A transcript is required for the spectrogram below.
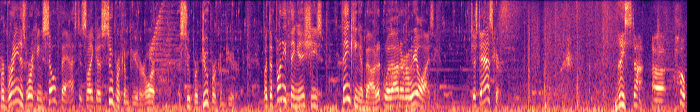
Her brain is working so fast, it's like a supercomputer or a super duper computer. But the funny thing is, she's thinking about it without ever realizing it. Just ask her. Nice stop. Uh, Hope,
